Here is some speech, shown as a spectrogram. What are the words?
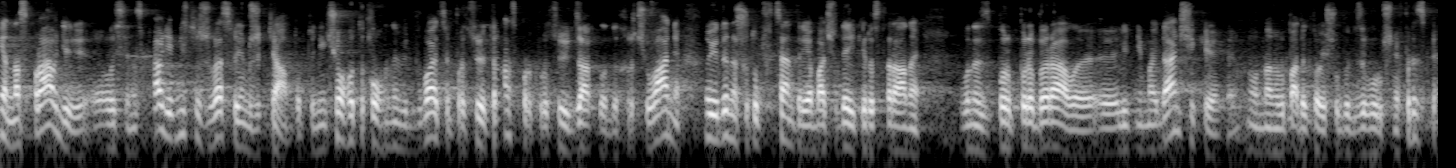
Ні, насправді, ось насправді місто живе своїм життям. Тобто нічого такого не відбувається. Працює транспорт, працюють заклади харчування. Ну єдине, що тут в центрі я бачу деякі ресторани Вони перебирали е, літні майданчики. Ну на випадок того, що буде заворушення. В принципі,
